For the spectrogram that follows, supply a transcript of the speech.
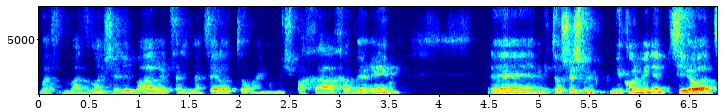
בזמן שלי בארץ, אני מנצל אותו עם המשפחה, חברים, אה, מתאושש מכל מיני פציעות,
